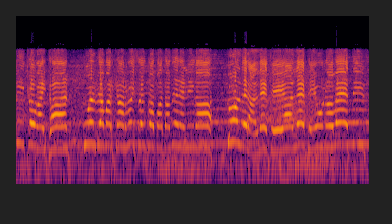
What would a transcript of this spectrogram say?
Nico Gaitán vuelve a marcar, lo hizo en Copa también en Liga, gol del Atleti, Atleti 1, Betis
